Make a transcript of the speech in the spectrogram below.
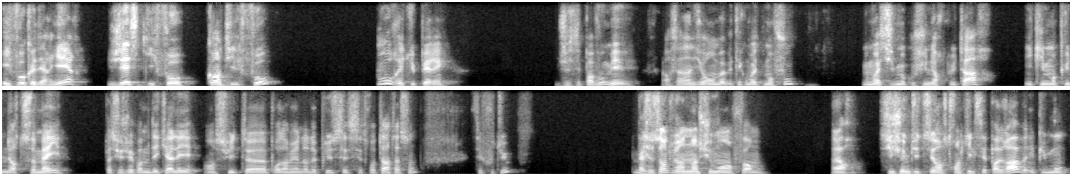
il faut que derrière, j'ai ce qu'il faut quand il faut pour récupérer. Je ne sais pas vous, mais alors certains diront, bah, t'es complètement fou. Mais moi, si je me couche une heure plus tard et qu'il me manque une heure de sommeil, parce que je ne vais pas me décaler ensuite euh, pour dormir une heure de plus, c'est trop tard de toute façon, c'est foutu. Ben, je sens que le lendemain, je suis moins en forme. Alors, si je fais une petite séance tranquille, c'est pas grave. Et puis bon,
